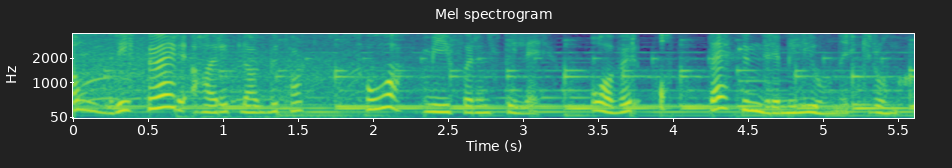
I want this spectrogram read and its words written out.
Aldri før har et lag betalt så mye for en spiller. Over 800 millioner kroner.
